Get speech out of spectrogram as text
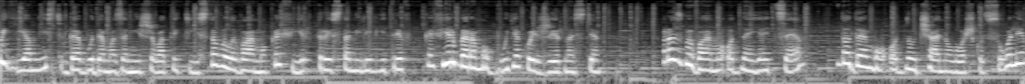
У ємність, де будемо замішувати тісто, виливаємо кефір 300 мл. Кефір беремо будь-якої жирності. Розбиваємо одне яйце, додаємо 1 чайну ложку солі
